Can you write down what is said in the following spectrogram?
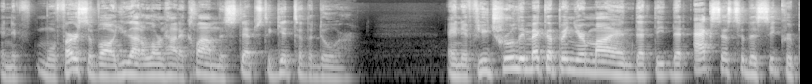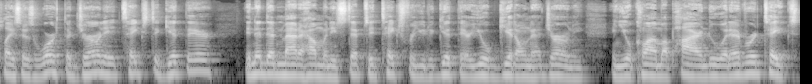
and if, well, first of all, you got to learn how to climb the steps to get to the door. And if you truly make up in your mind that the that access to the secret place is worth the journey it takes to get there, then it doesn't matter how many steps it takes for you to get there. You'll get on that journey and you'll climb up higher and do whatever it takes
